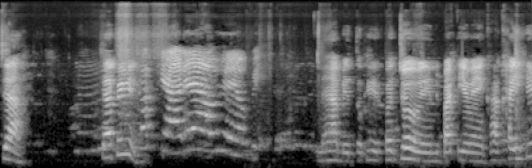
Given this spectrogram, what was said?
ચા. ચા પીવી ને? આ બેન તો કે જો એની પાટી હવે ખા ખાઈ છે.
